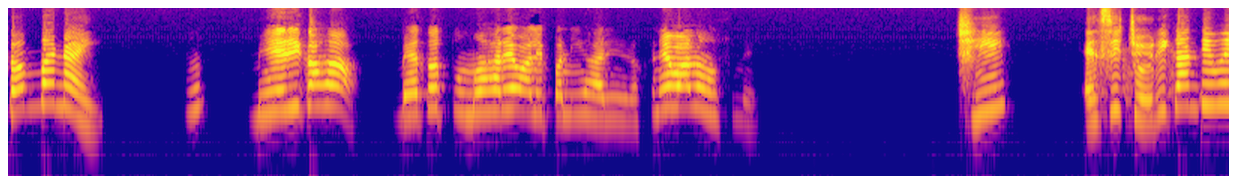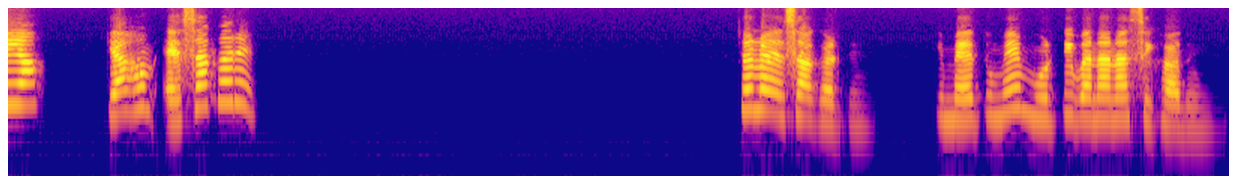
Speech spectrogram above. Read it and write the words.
कब बनाई? मेरी कहा। मैं तो तुम्हारे वाली पनिहारी रखने वाला हूँ उसमें। छी ऐसी चोरी कांति भैया क्या हम ऐसा करें? चलो ऐसा करते हैं कि मैं तुम्हें मूर्ति बनाना सिखा दूँगी।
